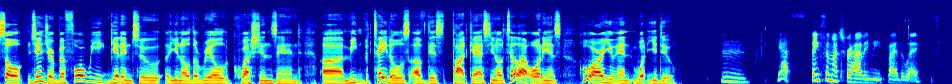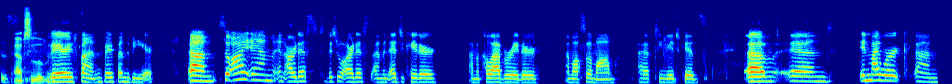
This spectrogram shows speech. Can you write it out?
So, Ginger, before we get into you know the real questions and uh, meat and potatoes of this podcast, you know, tell our audience who are you and what do you do. Mm, yes, thanks so much for having me. By the way, this is absolutely very fun. Very fun to be here. Um, so, I am an artist, visual artist. I'm an educator. I'm a collaborator. I'm also a mom. I have teenage kids, um, and in my work um,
